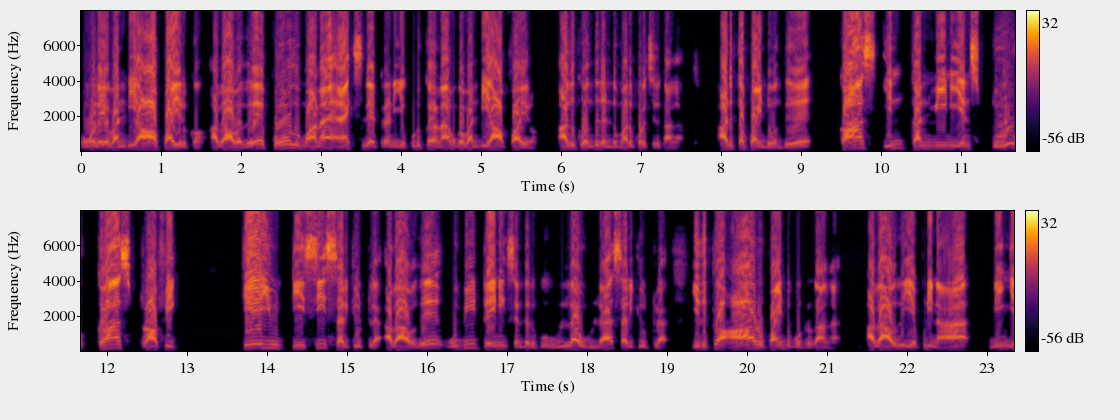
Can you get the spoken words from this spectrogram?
உங்களுடைய வண்டி ஆஃப் ஆயிருக்கும். அதாவது போதுமான ஆக்சிலேட்டரை நீங்க கொடுக்கலன்னா உங்க வண்டி ஆஃப் ஆயிரும். அதுக்கு வந்து ரெண்டு மார்க் குறைச்சிருக்காங்க. அடுத்த பாயிண்ட் வந்து cause inconvenience to cross traffic கேயூடிசி சர்க்கியூட்ல அதாவது உபி ட்ரைனிங் சென்டருக்கு உள்ள உள்ள சர்க்கியூட்ல இதுக்கு ஆறு பாயிண்ட் போட்டிருக்காங்க. அதாவது எப்படின்னா நீங்க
